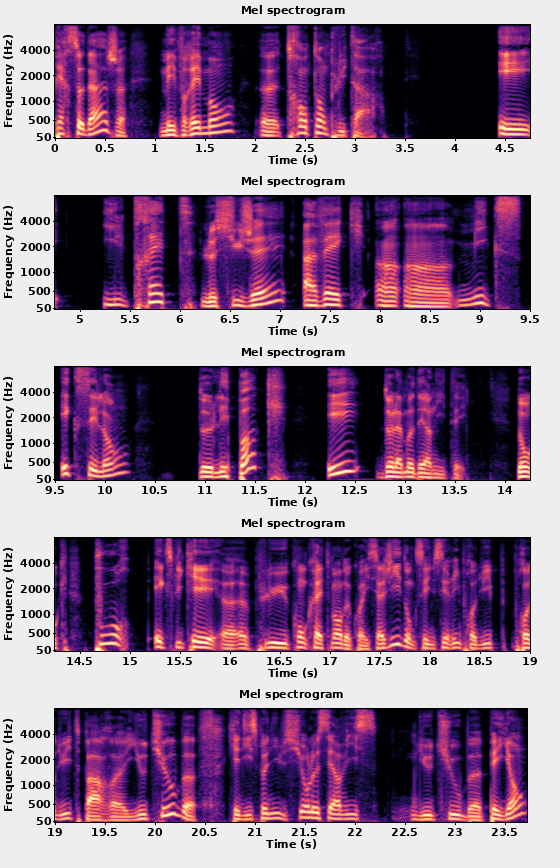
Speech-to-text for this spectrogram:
personnages, mais vraiment euh, 30 ans plus tard. Et il traite le sujet avec un, mix excellent de l'époque et de la modernité. Donc, pour expliquer euh, plus concrètement de quoi il s'agit, c'est une série produit, produite par euh, YouTube qui est disponible sur le service YouTube payant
